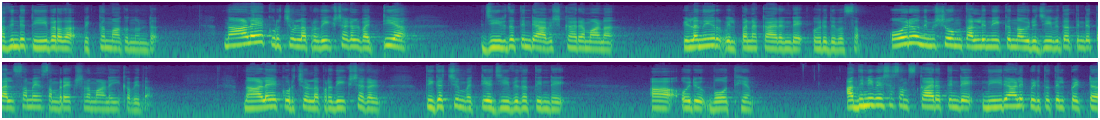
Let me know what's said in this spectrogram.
അതിന്റെ തീവ്രത വ്യക്തമാകുന്നുണ്ട്. നാളെക്കുറിച്ചുള്ള പ്രതീക്ഷകൾ വറ്റിയ ജീവിതത്തിന്റെ ആവിഷ്കാരമാണ് ഇളനീർ വിൽപ്പനക്കാരന്റെ ഒരു ദിവസം. ഓരോ നിമിഷവും തള്ളി നീക്കുന്ന ഒരു ജീവിതത്തിന്റെ തത്സമയ സംപ്രേക്ഷണമാണ് ഈ കവിത. നാളെക്കുറിച്ചുള്ള പ്രതീക്ഷകൾ തികച്ചും പറ്റിയ ജീവിതത്തിന്റെ ആ ഒരു ബോധ്യം. അധിനിവേശ സംസ്കാരത്തിന്റെ നീരാളിപ്പിടുത്തത്തിൽപ്പെട്ട്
